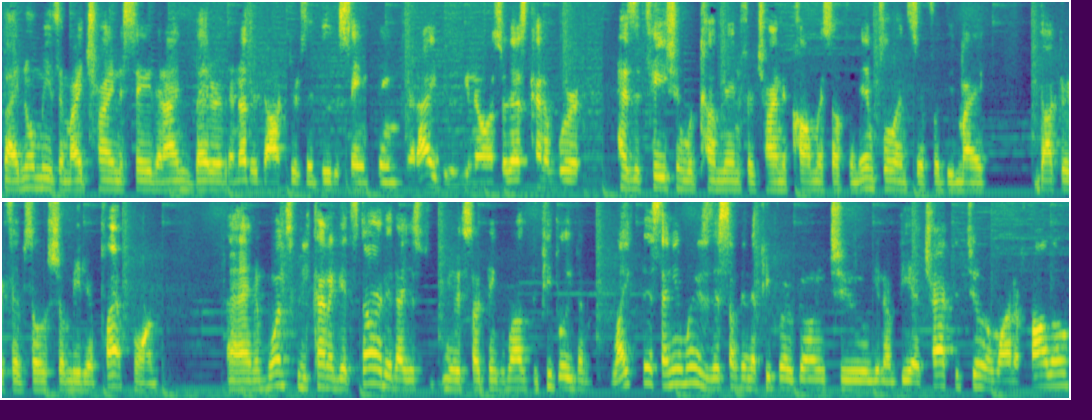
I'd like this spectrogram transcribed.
by no means am I trying to say that I'm better than other doctors that do the same thing that I do, you know? So that's kind of where hesitation would come in for trying to call myself an influencer for the, my Dr. Afib social media platform. And once we kind of get started, I just you know start thinking, well, do people even like this anyway? Is this something that people are going to you know be attracted to and want to follow?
